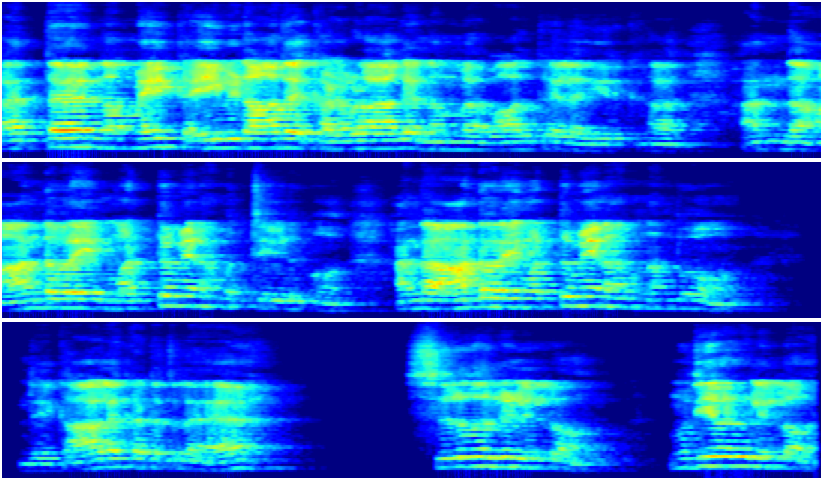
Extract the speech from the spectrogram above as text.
கர்த்தர் நம்மை கைவிடாத கடவுளாக நம்ம வாழ்க்கையில இருக்கிறார் அந்த ஆண்டவரை மட்டுமே நம்ம தேடுவோம். அந்த ஆண்டவரை மட்டுமே நாம் நம்புவோம். இந்த காலகட்டத்துல சிறுவர்கள் இல்லம் முதியவர்கள் இல்லம்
